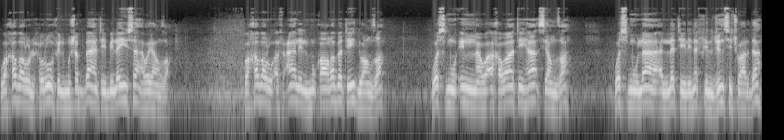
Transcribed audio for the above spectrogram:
وخبر الحروف المشبهة بليس أو ينظى وخبر أفعال المقاربة دعنظة واسم إن وأخواتها سينظة واسم لا التي لنفي الجنس شواردة.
